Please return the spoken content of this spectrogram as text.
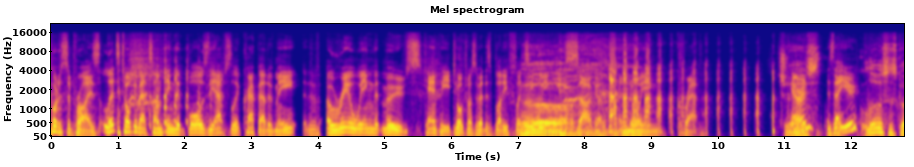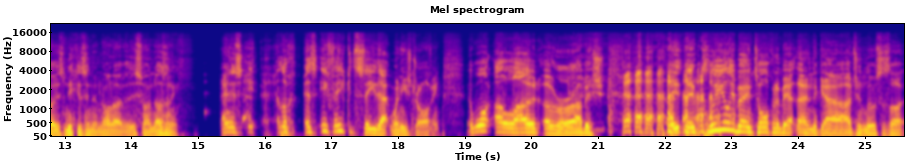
What a surprise. Let's talk about something that bores the absolute crap out of me a real wing that moves. Campy, talk to us about this bloody flexi wing saga. Annoying crap. Jeez. Aaron, is that you? Lewis has got his knickers in a knot over this one, doesn't he? And it's, it, look, as if he could see that when he's driving. What a load of rubbish. they, they've clearly been talking about that in the garage, and Lewis is like,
